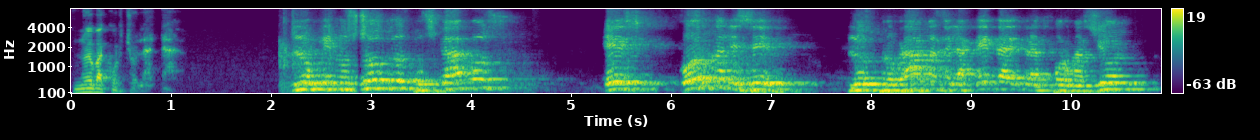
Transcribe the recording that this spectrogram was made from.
nueva corcholata. Lo que nosotros buscamos es fortalecer los programas de la agenda de transformación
